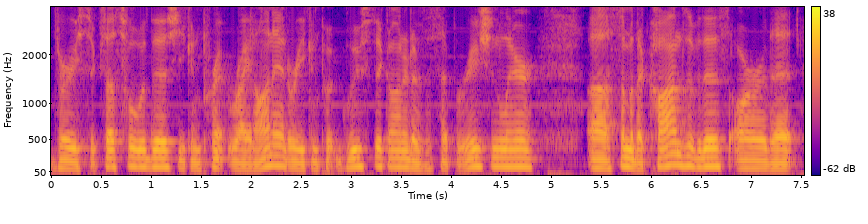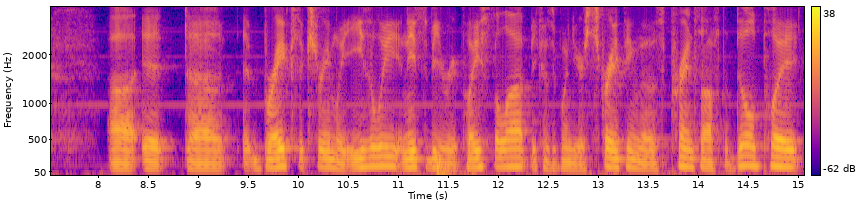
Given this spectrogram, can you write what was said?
very successful with this. You can print right on it or you can put glue stick on it as a separation layer. Uh, some of the cons of this are that uh, it, uh, it breaks extremely easily. It needs to be replaced a lot because when you're scraping those prints off the build plate,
